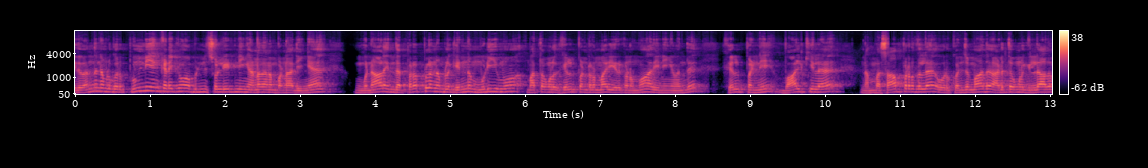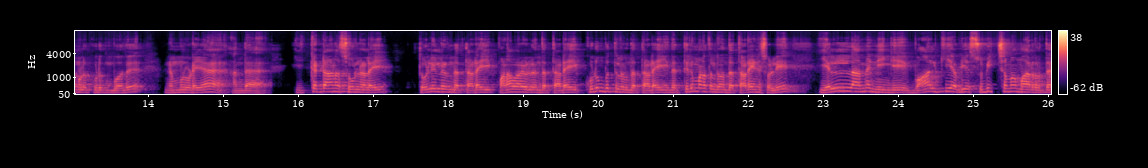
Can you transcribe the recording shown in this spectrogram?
இது வந்து நம்மளுக்கு ஒரு புண்ணியம் கிடைக்கும் அப்படின்னு சொல்லிட்டு நீங்கள் அன்னதானம் பண்ணாதீங்க. உங்களால் இந்த பிறப்பில் நம்மளுக்கு என்ன முடியுமோ மற்றவங்களுக்கு ஹெல்ப் பண்ணுற மாதிரி இருக்கணுமோ அதை நீங்கள் வந்து ஹெல்ப் பண்ணி வாழ்க்கையில் நம்ம சாப்பிட்றதுல ஒரு கொஞ்சமாவது அடுத்தவங்களுக்கு இல்லாதவங்களுக்கு கொடுக்கும்போது நம்மளுடைய அந்த இக்கட்டான சூழ்நிலை தொழில் இருந்த தடை பணவரவில் இருந்த தடை குடும்பத்தில் இருந்த தடை இந்த திருமணத்தில் இருந்த தடைன்னு சொல்லி எல்லாமே நீங்கள் வாழ்க்கையை அப்படியே சுபிட்சமாக மாறுறத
